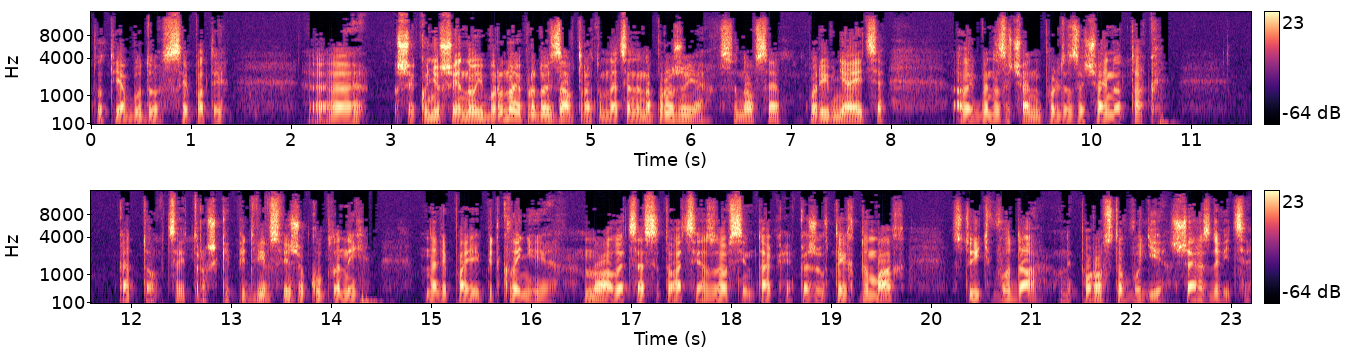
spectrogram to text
тут я буду сипати е, ще конюшину і бороною продовж завтра, то мене це не напружує, все одно все порівняється. Але якби на звичайному полі, звичайно так. Каток цей трошки підвів свіжокуплений, наліпає і підклинює. Ну, але це ситуація зовсім так. Я кажу, в тих домах стоїть вода. Вони просто в воді. Ще раз дивіться.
